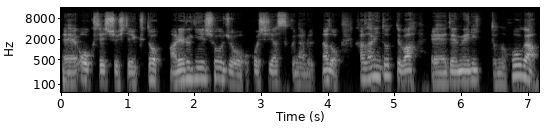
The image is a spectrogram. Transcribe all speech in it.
えー、多く摂取していくとアレルギー症状を起こしやすくなるなど、体にとっては、えー、デメリットの方が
